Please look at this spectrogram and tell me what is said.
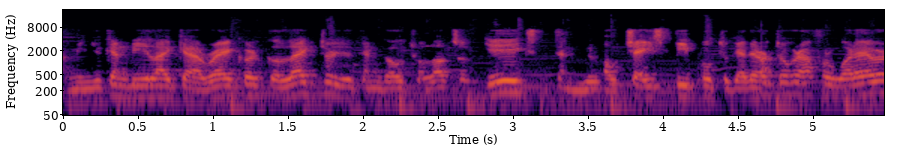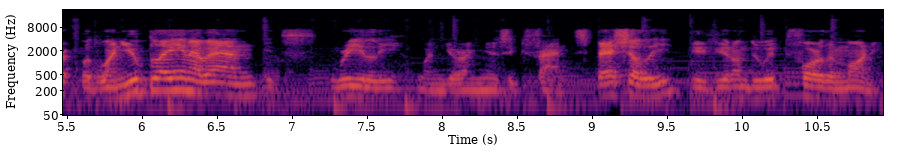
I mean, you can be like a record collector, you can go to lots of gigs and you know, chase people to get their or whatever. But when you play in a band, it's really when you're a music fan, especially if you don't do it for the money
